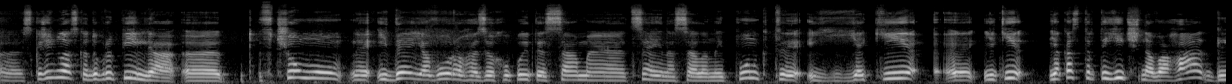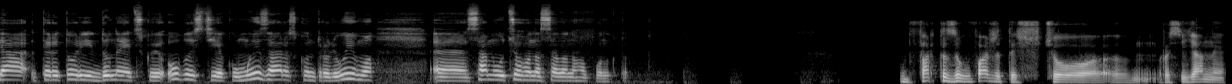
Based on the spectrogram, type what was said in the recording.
Е, Скажіть, будь ласка, добропілля, е, в чому е, ідея ворога захопити саме цей населений пункт? Які, які, яка стратегічна вага для території Донецької області, яку ми зараз контролюємо саме у цього населеного пункту? Варто зауважити, що ем, росіяни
